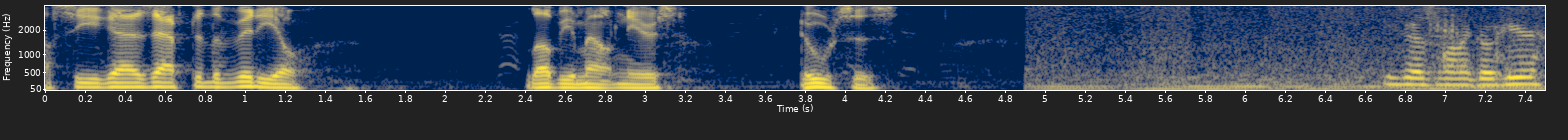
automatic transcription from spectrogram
I'll see you guys after the video. Love you, Mountaineers. Deuces. You guys want to go here?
